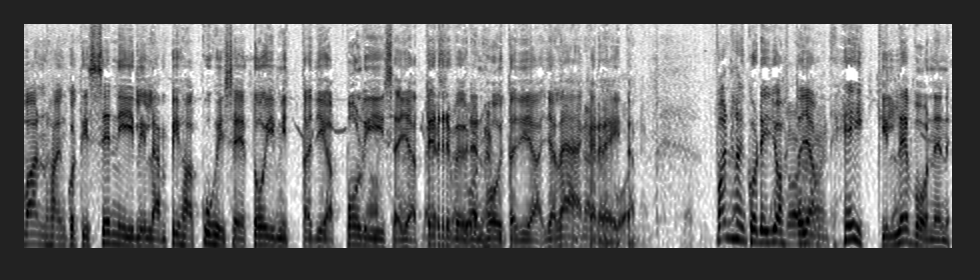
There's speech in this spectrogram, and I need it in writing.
vanhainkoti Seniililän piha kuhisee toimittajia, poliiseja, terveydenhoitajia ja lääkäreitä. Vanhainkodin johtaja Heikki Levonen,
